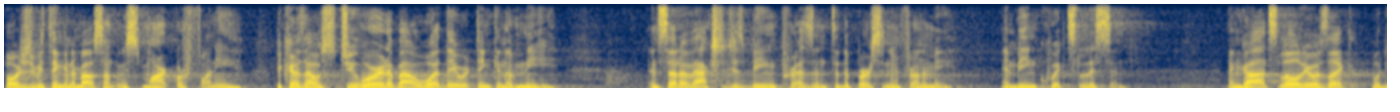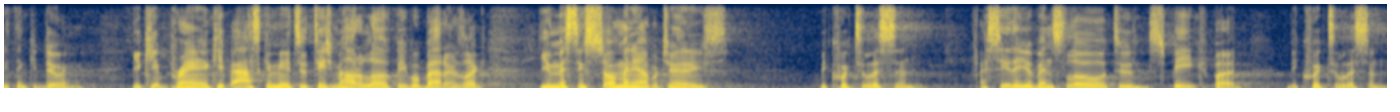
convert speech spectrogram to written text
or just be thinking about something smart or funny because I was too worried about what they were thinking of me instead of actually just being present to the person in front of me and being quick to listen. And God slowly was like, What do you think you're doing? You keep praying, you keep asking me to teach me how to love people better. It's like, You're missing so many opportunities. Be quick to listen. I see that you've been slow to speak, but be quick to listen.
